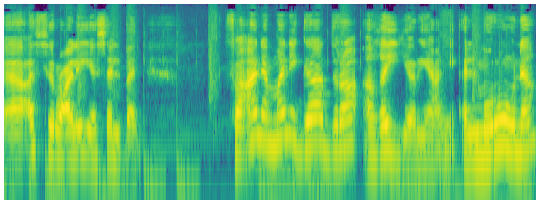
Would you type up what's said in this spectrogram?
يأثروا علي سلبا. فأنا ماني قادرة أغير يعني المرونة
